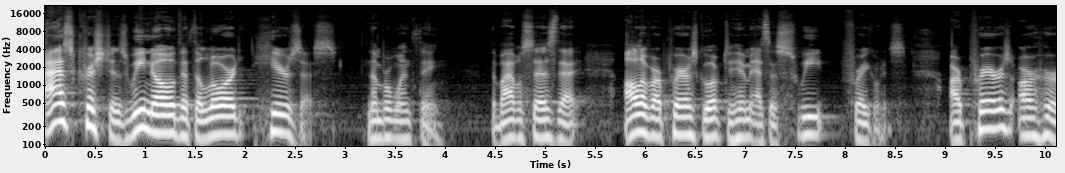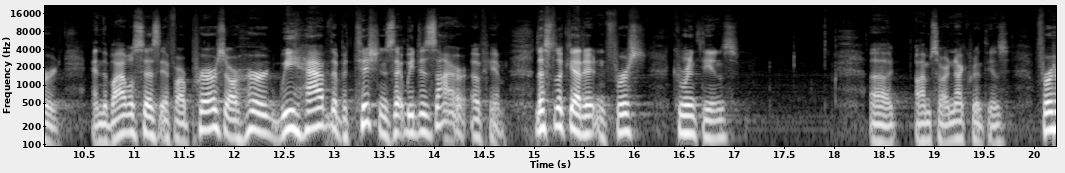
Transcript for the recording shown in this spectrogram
As Christians, we know that the Lord hears us. Number one thing. The Bible says that all of our prayers go up to Him as a sweet fragrance. Our prayers are heard. And the Bible says if our prayers are heard, we have the petitions that we desire of Him. Let's look at it in 1 Corinthians. Uh, I'm sorry, not Corinthians. 1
